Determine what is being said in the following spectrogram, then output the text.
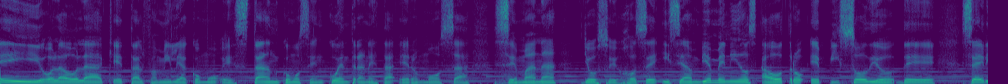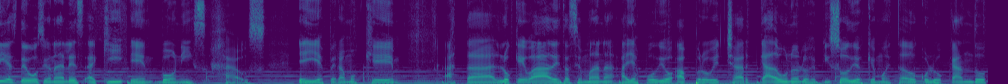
Hey, hola, hola, ¿qué tal familia? ¿Cómo están? ¿Cómo se encuentran esta hermosa semana? Yo soy José y sean bienvenidos a otro episodio de series devocionales aquí en Bonnie's House. Hey, esperamos que hasta lo que va de esta semana hayas podido aprovechar cada uno de los episodios que hemos estado colocando,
